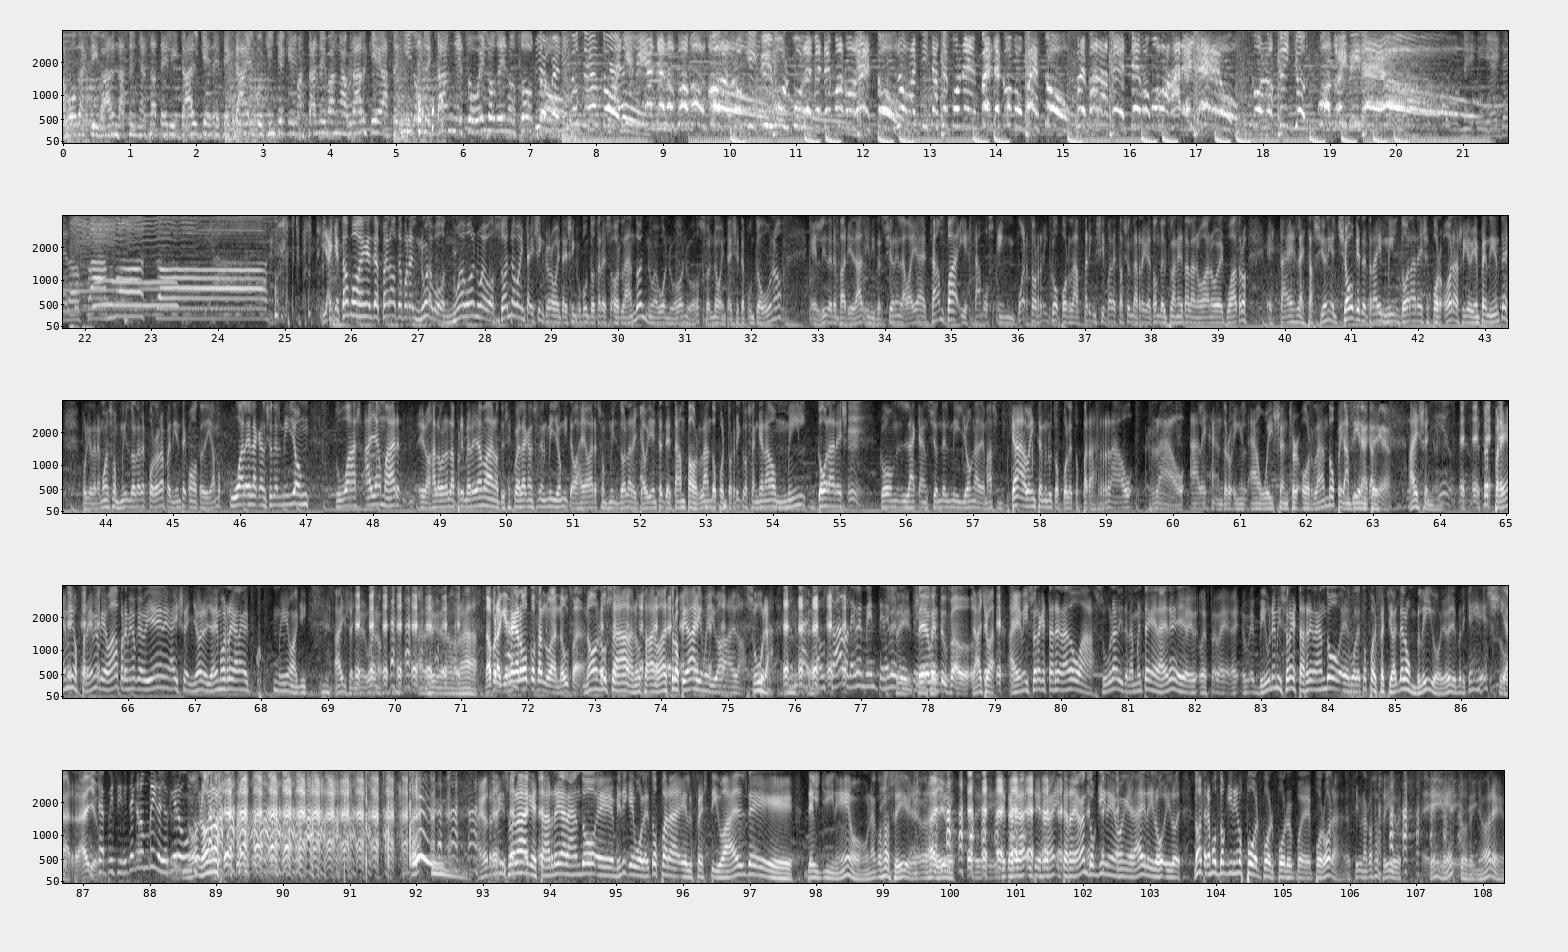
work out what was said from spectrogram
Acabo de activar la señal satelital que detecta el bochinche que más tarde van a hablar. ¿Qué hacen y dónde están? Eso es lo de nosotros. ¡Bienvenidos sean todos! ¡Aquí fíjense los famosos! Ahora Rocky y Burbu le meten mano a esto. Los artistas se ponen verde como pesto. Prepárate, te vamos a bajar el leo. Con los screenshots, foto y video. Estamos en el despelote por el nuevo, nuevo, nuevo Sol 95, 95.3 Orlando, el nuevo, nuevo, nuevo Sol 97.1, el líder en variedad y diversión en la Bahía de Tampa. Y estamos en Puerto Rico por la principal estación de reggaetón del planeta, la nueva 94. Esta es la estación y el show que te trae mil dólares por hora, así que bien pendiente, porque tenemos esos mil dólares por hora pendiente cuando te digamos cuál es la canción del millón. Tú vas a llamar, eh, vas a lograr la primera llamada, nos dices cuál es la canción del millón y te vas a llevar esos mil dólares. Ya oyentes de Tampa, Orlando, Puerto Rico se han ganado mil dólares con la canción del millón. Además, cada 20 minutos boletos para Rao, Rao Alejandro en el Amway Center Orlando. Pendiente. Casina, casina. Ay, señor. Esto es premios, premio que va, premio que viene. Ay, señores, ya mismo regalan el mío aquí. Ay, señor. Bueno, no, nada. No, pero aquí regalamos cosas nuevas, no usadas. No, no usaba, no usaba, no estropeada y me iba a basura. Está usado levemente, levemente. Sí, Levemente usado. Chacho, hay emisoras que están regalando basura literalmente en el aire. Eh, eh, eh, eh, vi una emisora que está regalando eh, boletos para el Festival del Ombligo. Yo, ¿pero qué es eso? Y a rayo. La piscinita en el ombligo, yo quiero No, uno. no, no. Hay otra emisora que está regalando, eh, mire, que boletos para el festival de, del guineo, una cosa así. Y, te regalan, dos guineos en el aire. Y lo, y lo- no, tenemos dos guineos por, por, por, por, hora. Sí, una cosa así. ¿Qué es esto, señores?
